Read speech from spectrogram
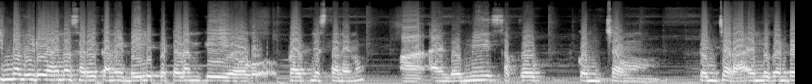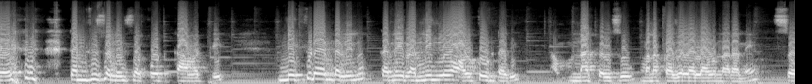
చిన్న వీడియో అయినా సరే కానీ డైలీ పెట్టడానికి ప్రయత్నిస్తా నేను. అండ్ మీ సపోర్ట్ కొంచెం పెంచరా? ఎందుకంటే కనిపిస్తలేదు సపోర్ట్ కాబట్టి. నేను ఎప్పుడే అంటలేను కానీ రన్నింగ్లో అవుతూ ఉంటది. నాకు తెలుసు మన ప్రజలు ఎలా ఉన్నారని. సో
